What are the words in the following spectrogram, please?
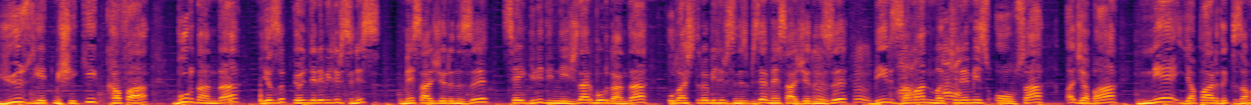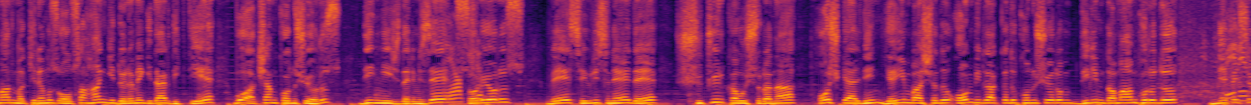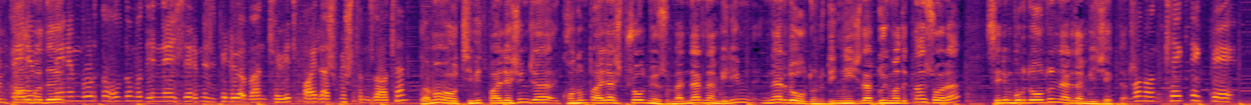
172 kafa. Buradan da yazıp gönderebilirsiniz. Mesajlarınızı sevgili dinleyiciler buradan da ulaştırabilirsiniz bize mesajlarınızı. Bir zaman makinemiz olsa acaba ne yapardık? Zaman makinemiz olsa hangi döneme giderdik diye bu akşam konuşuyoruz. Dinleyicilerimize soruyoruz ve Sivrisine'ye de şükür kavuşturana hoş geldin yayın başladı 11 dakikada konuşuyorum dilim damağım kurudu nefesim Benim- kalmadı Benim, benim burada olduğumu dinleyicilerimiz biliyor. Ben tweet paylaşmıştım zaten. Tamam o tweet paylaşınca konum paylaşmış olmuyorsun. Ben nereden bileyim nerede olduğunu. Dinleyiciler duymadıktan sonra senin burada olduğunu nereden bilecekler? Bunun teknik bir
